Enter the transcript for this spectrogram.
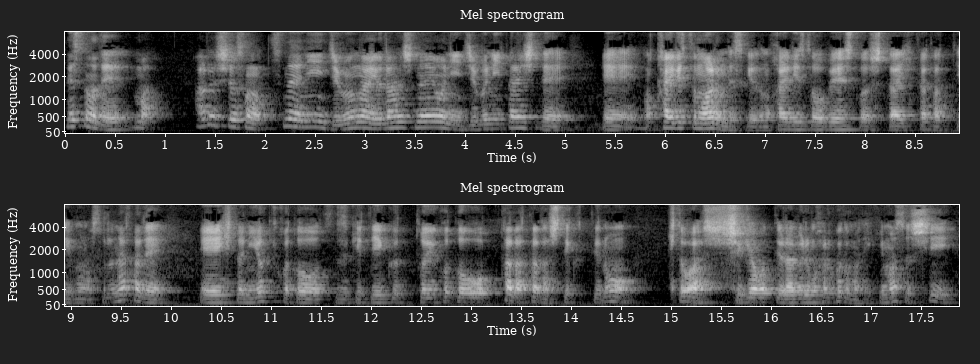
ですので、まあ、ある種その常に自分が油断しないように自分に対して、えー、戒律もあるんですけれども戒律をベースとした生き方っていうものをする中で、えー人に良きことを続けていくということをただただしていくっていうのを人は修行っていうラベルも貼ることもできますし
